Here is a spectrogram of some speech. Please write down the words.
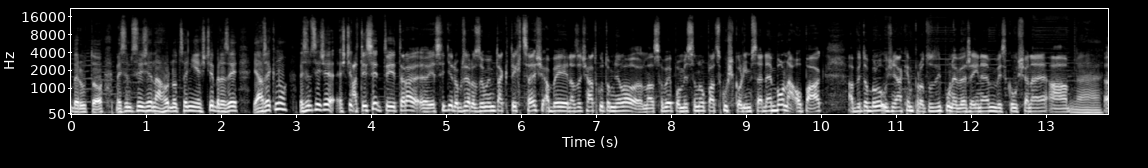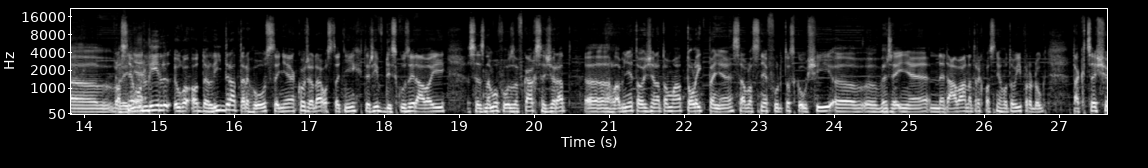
beru to. Myslím si, že na hodnocení ještě brzy. Já řeknu, myslím si, že ještě. A ty si, ty teda, jestli ti dobře rozumím, tak ty chceš, aby na začátku to mělo na sobě pomyslnou placku školím se, nebo naopak, aby to bylo už nějakém prototypu neveřejném, vyzkoušené a ne. uh, vlastně od, líd, od lídra trhu, stejně jako řada ostatních, kteří v diskuzi dávají seznamu v úzovkách sežrat, uh, hlavně to, že na to má tolik peněz a vlastně furt to zkouší uh, veřejně, nedává na trh vlastně hotový produkt, tak chceš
